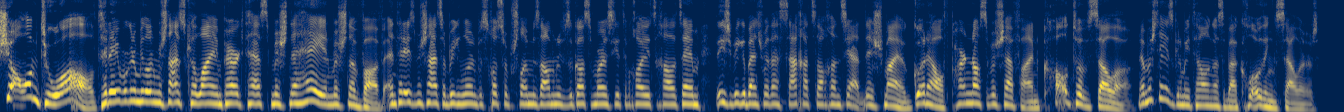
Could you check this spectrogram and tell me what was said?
Shalom to all. Today we're going to be learning Mishnah's Kalayim, Perek Tes, Mishnah Hey, and Mishnah Vav. And today's Mishnahs are being learned b'schos of Shloim Zalman V'zagas Maris Yitiv Chayit Chalatem. They should be bench with Asachat Tzlach and Siyat Dishmaya, good health, Parnas B'Shefa, and Kol Tov Sela. Now Mishnah is going to be telling us about clothing sellers.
